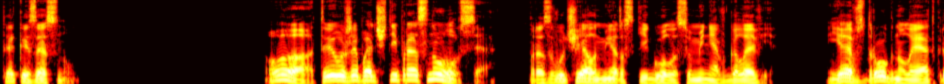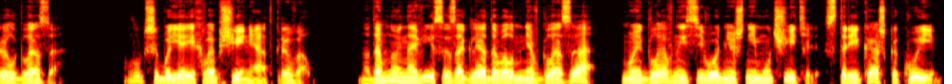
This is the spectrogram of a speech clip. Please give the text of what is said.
Так и заснул. «О, ты уже почти проснулся!» — прозвучал мерзкий голос у меня в голове. Я вздрогнул и открыл глаза. Лучше бы я их вообще не открывал. Надо мной навис и заглядывал мне в глаза мой главный сегодняшний мучитель, старикашка Куим.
